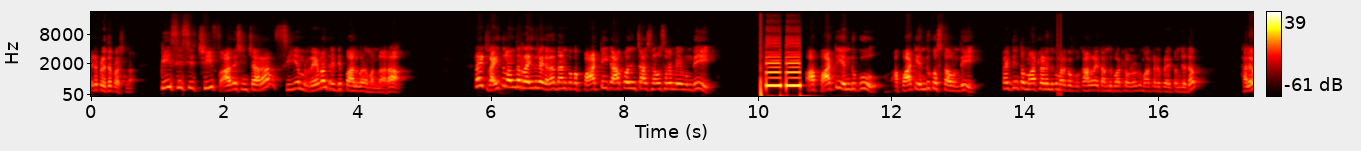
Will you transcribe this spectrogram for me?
ఇక్కడ పెద్ద ప్రశ్న. పిసిసి చీఫ్ ఆదేశించారా? సీఎం రేవంత్ రెడ్డి పాల్గొనమన్నారా? రైట్ రైతులందరూ రైతులే కదా దానికి ఒక పార్టీకి ఆపోదించాల్సిన అవసరం ఏముంది? ఆ పార్టీ ఎందుకు? ఆ పార్టీ ఎందుకు వస్తూ ఉంది? రైట్ దీంతో మాట్లాడేందుకు మనకు ఒక కాలర్ అయితే అందుబాటులో ఉన్నారు. మాట్లాడే ప్రయత్నం చేద్దాం. హలో?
